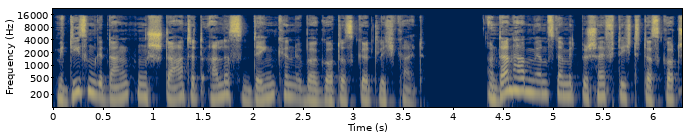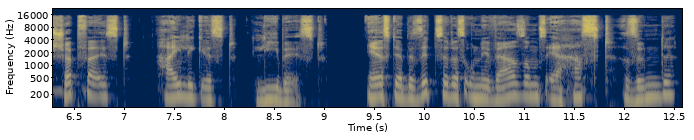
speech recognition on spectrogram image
Mit diesem Gedanken startet alles Denken über Gottes Göttlichkeit. Und dann haben wir uns damit beschäftigt, dass Gott Schöpfer ist, heilig ist, Liebe ist. Er ist der Besitzer des Universums, er hasst Sünde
